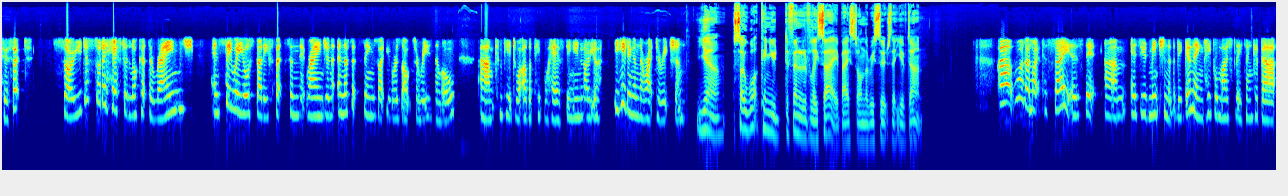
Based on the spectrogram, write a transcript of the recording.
perfect. So you just sort of have to look at the range and see where your study fits in that range. And, and if it seems like your results are reasonable um, compared to what other people have, then you know you're, you're heading in the right direction. Yeah. So, what can you definitively say based on the research that you've done? Uh, what I'd like to say is that, um, as you'd mentioned at the beginning, people mostly think about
